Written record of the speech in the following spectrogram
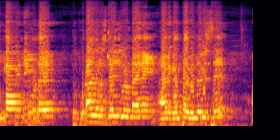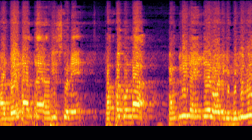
ఇంకా పెండింగ్ ఉన్నాయి. పునాదుల స్టేజ్లు ఉన్నాయని ఆయనకంతా విన్నవిస్తే ఆ డేటా అంతా తీసుకొని తప్పకుండా కంప్లీట్ అయితే వాటికి బిల్లులు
